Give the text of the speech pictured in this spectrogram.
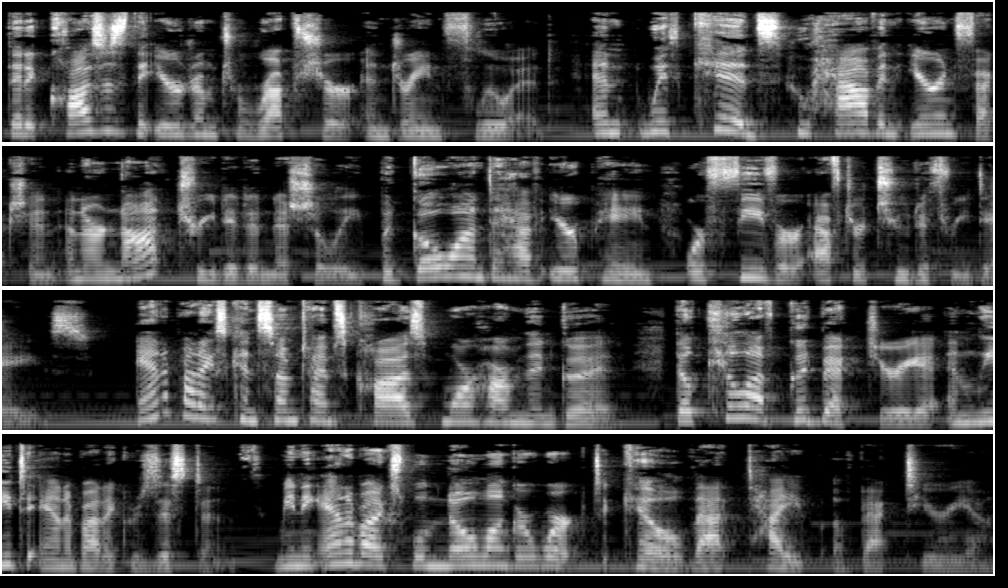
that it causes the eardrum to rupture and drain fluid. And with kids who have an ear infection and are not treated initially but go on to have ear pain or fever after two to three days. Antibiotics can sometimes cause more harm than good. They'll kill off good bacteria and lead to antibiotic resistance, meaning antibiotics will no longer work to kill that type of bacteria.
